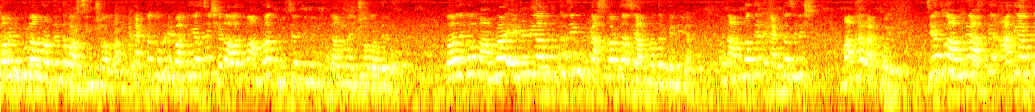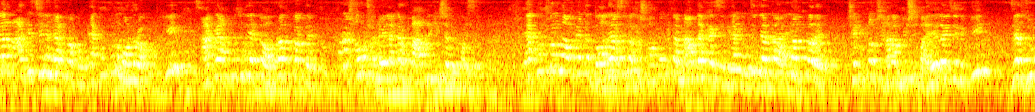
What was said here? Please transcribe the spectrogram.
কমিটিগুলো আমরা দিতে পারছি ইনশাল্লাহ। একটা কমিটি বাকি আছে, সেটা হয়তো আমরা দুই চার দিনের ভিতরে আমরা ইনশাল্লাহ দেবো। তাহলে কলম আমরা এটা নিয়ে প্রতিদিন কাজ করতেছি আপনাদেরকে নিয়ে। কিন্তু আপনাদের একটা জিনিস মাথায় রাখতে হবে যেহেতু আপনি আজকে, আগে একটা, আগে ছিলেন একরকম এখন কোনো অন্যরকম। কি? আগে আপনি যদি একটা অপরাধ করতেন, কোনো সমস্যা নেই, এলাকার পাবলিক হিসেবে করছেন। এখন কোনো আপনি একটা দলে আসলে একটা সংগঠনের নাম দেখাইছেন। এখন যদি একটা অপরাধ করে সেটি তো সারা বিশ্বে বাইরে হয়ে যাবে। কি? যে যুব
